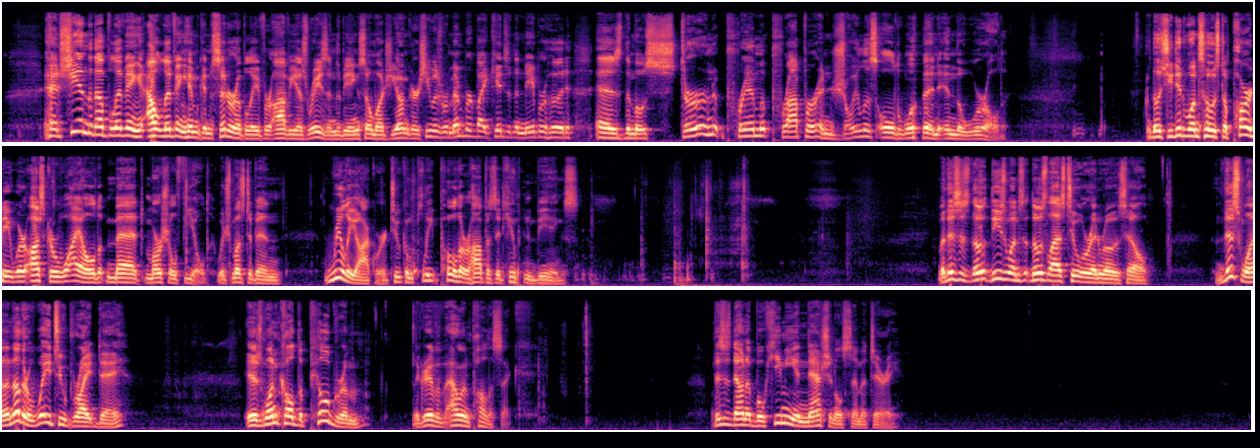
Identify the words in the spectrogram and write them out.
And she ended up living outliving him considerably for obvious reasons, being so much younger. She was remembered by kids in the neighborhood as the most stern, prim, proper, and joyless old woman in the world. Though she did once host a party where Oscar Wilde met Marshall Field, which must have been Really awkward. Two complete polar opposite human beings. But this is these ones. Those last two were in Rose Hill. This one, another way too bright day, is one called the Pilgrim, the grave of Albin Polasek. This is down at Bohemian National Cemetery.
